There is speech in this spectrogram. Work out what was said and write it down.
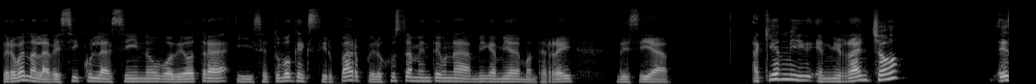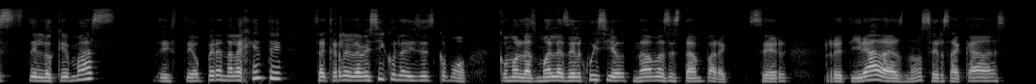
pero bueno, la vesícula sí no hubo de otra y se tuvo que extirpar, pero justamente una amiga mía de Monterrey decía, aquí en mi, en mi rancho es de lo que más este, operan a la gente, sacarle la vesícula, dices como, como las muelas del juicio, nada más están para ser retiradas, ¿no? Ser sacadas.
